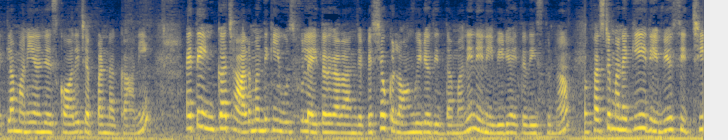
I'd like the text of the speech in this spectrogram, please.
ఎట్లా మనీ ఎర్న్ చేసుకోవాలి? చెప్పండి అక్క అని. అయితే ఇంకా చాలా మందికి యూస్ఫుల్ అవుతుంది కదా అని చెప్పేసి ఒక లాంగ్ వీడియో తీద్దామని నేను ఈ వీడియో అయితే తీస్తున్నా. ఫస్ట్ మనకి రివ్యూస్ ఇచ్చి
